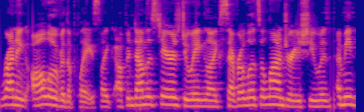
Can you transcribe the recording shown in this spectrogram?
running all over the place, like up and down the stairs, doing like several loads of laundry. She was, I mean,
